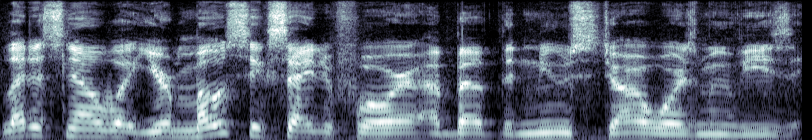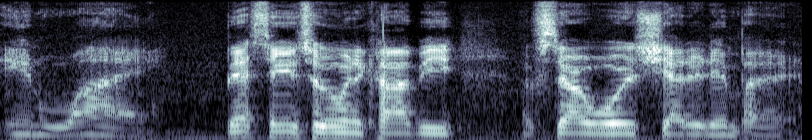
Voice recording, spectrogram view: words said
let us know what you're most excited for about the new Star Wars movies and why. Best answer to win a copy of Star Wars Shattered Empire.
